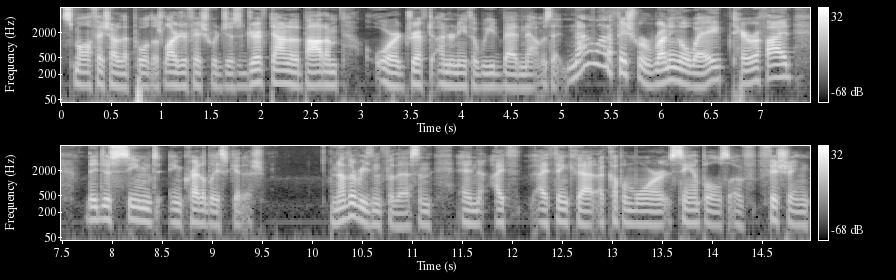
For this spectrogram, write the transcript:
small fish out of the pool, those larger fish would just drift down to the bottom or drift underneath a weed bed, and that was it. Not a lot of fish were running away, terrified. They just seemed incredibly skittish. Another reason for this, and and I th- I think that a couple more samples of fishing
